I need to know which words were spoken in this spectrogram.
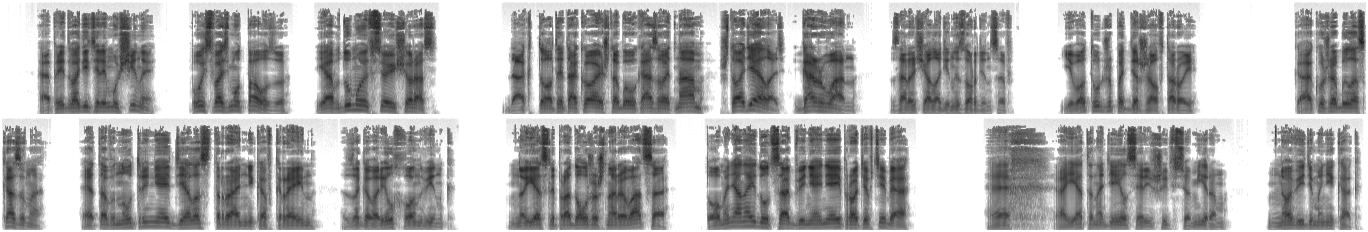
а предводители мужчины пусть возьмут паузу и обдумают все еще раз. «Да кто ты такой, чтобы указывать нам, что делать, горван?» — зарычал один из орденцев. Его тут же поддержал второй. Как уже было сказано, это внутреннее дело странников, Крейн», — заговорил Хон Винг. «Но если продолжишь нарываться, то у меня найдутся обвинения и против тебя». Эх, а я-то надеялся решить все миром, но, видимо, никак.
